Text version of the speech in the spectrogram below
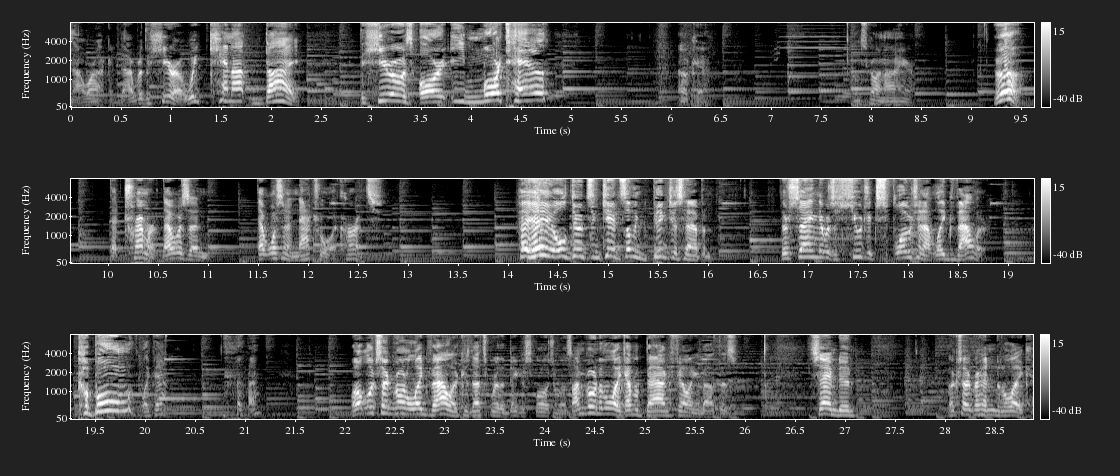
No, we're not gonna die. We're the hero. We cannot die. The heroes are immortal. Okay. What's going on here? Ugh! That tremor, that was an that wasn't a natural occurrence. Hey, hey, old dudes and kids, something big just happened. They're saying there was a huge explosion at Lake Valor. Kaboom! Like that. well, it looks like we're going to Lake Valor, because that's where the big explosion was. I'm going to the lake. I have a bad feeling about this. Same, dude. Looks like we're heading to the lake.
